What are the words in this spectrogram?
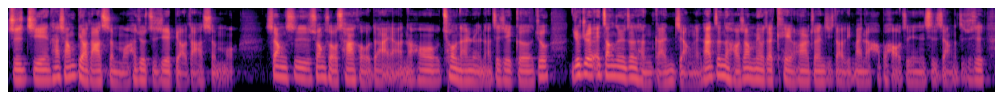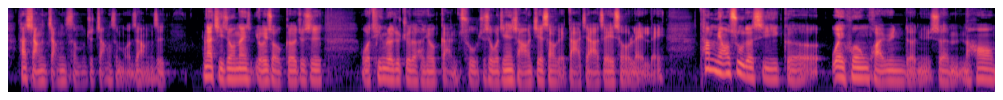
直接。他想表达什么，他就直接表达什么。像是双手插口袋啊，然后臭男人啊这些歌，就你就觉得哎，张震岳真的很敢讲哎，他真的好像没有在 care 他的专辑到底卖的好不好这件事，这样子就是他想讲什么就讲什么这样子。那其中那有一首歌，就是我听了就觉得很有感触，就是我今天想要介绍给大家这一首《蕾蕾》。他描述的是一个未婚怀孕的女生，然后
